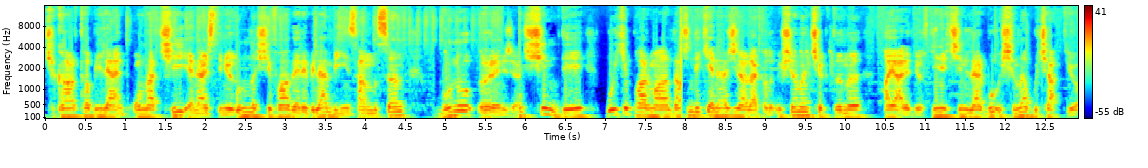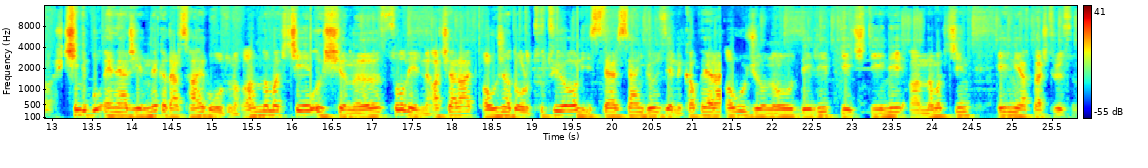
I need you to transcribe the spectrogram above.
çıkartabilen, onlar çi enerjisi deniyor. Bununla şifa verebilen bir insan mısın? Bunu öğreneceğim. Şimdi bu iki parmağında içindeki enerjiyle alakalı ışının çıktığını hayal ediyorsun. Yine Çinliler bu ışına bıçak diyorlar. Şimdi bu enerjiye ne kadar sahip olduğunu anlamak için bu ışını sol elini açarak avucuna doğru tutuyor. Şimdi İstersen gözlerini kapayarak avucunu delip geçtiğini anlamak için elini yaklaştırıyorsun.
